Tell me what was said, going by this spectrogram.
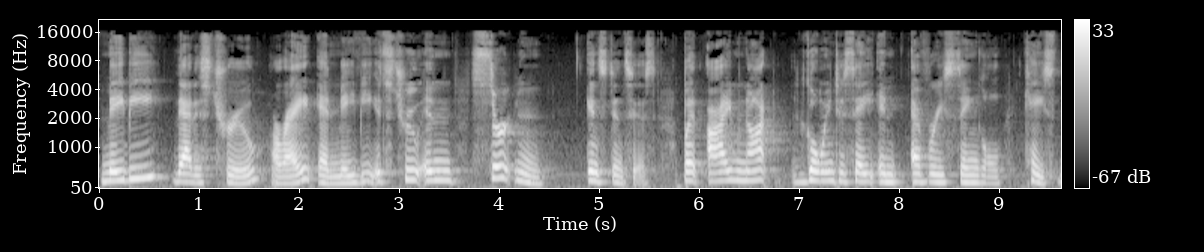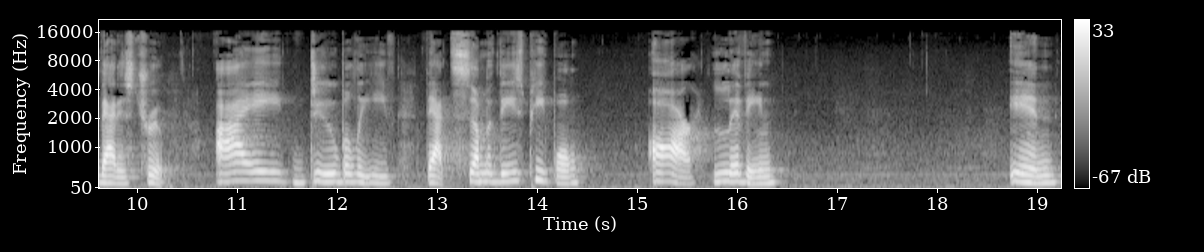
Maybe that is true, all right? And maybe it's true in certain instances, but I'm not going to say in every single case that is true. I do believe that some of these people are living in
